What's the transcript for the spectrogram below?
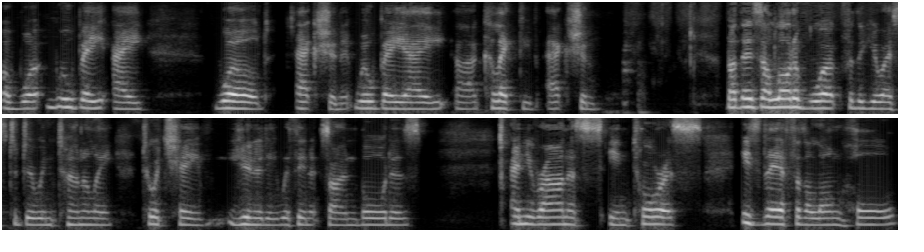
a will be a world action. It will be a uh, collective action. But there's a lot of work for the US to do internally to achieve unity within its own borders. And Uranus in Taurus is there for the long haul.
